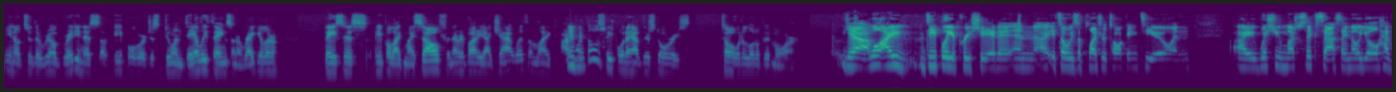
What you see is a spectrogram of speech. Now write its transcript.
you know, to the real grittiness of people who are just doing daily things on a regular basis. People like myself and everybody I chat with. I'm like, I mm-hmm. want those people to have their stories told a little bit more. Yeah, well, I deeply appreciate it, and it's always a pleasure talking to you. And I wish you much success. I know you'll have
